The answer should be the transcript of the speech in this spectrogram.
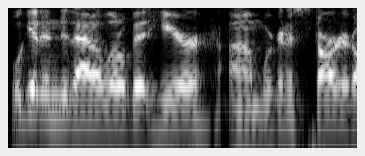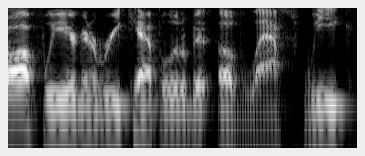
we'll get into that a little bit here. Um, we're going to start it off. We are going to recap a little bit of last week.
